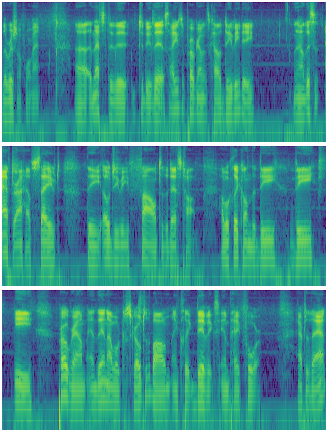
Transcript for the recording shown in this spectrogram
the original format. Uh, and that's to do, to do this. I use a program that's called DeVeDe. Now this is after I have saved the OGV file to the desktop. I will click on the DeVeDe program and then I will scroll to the bottom and click DivX MPEG 4. After that,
